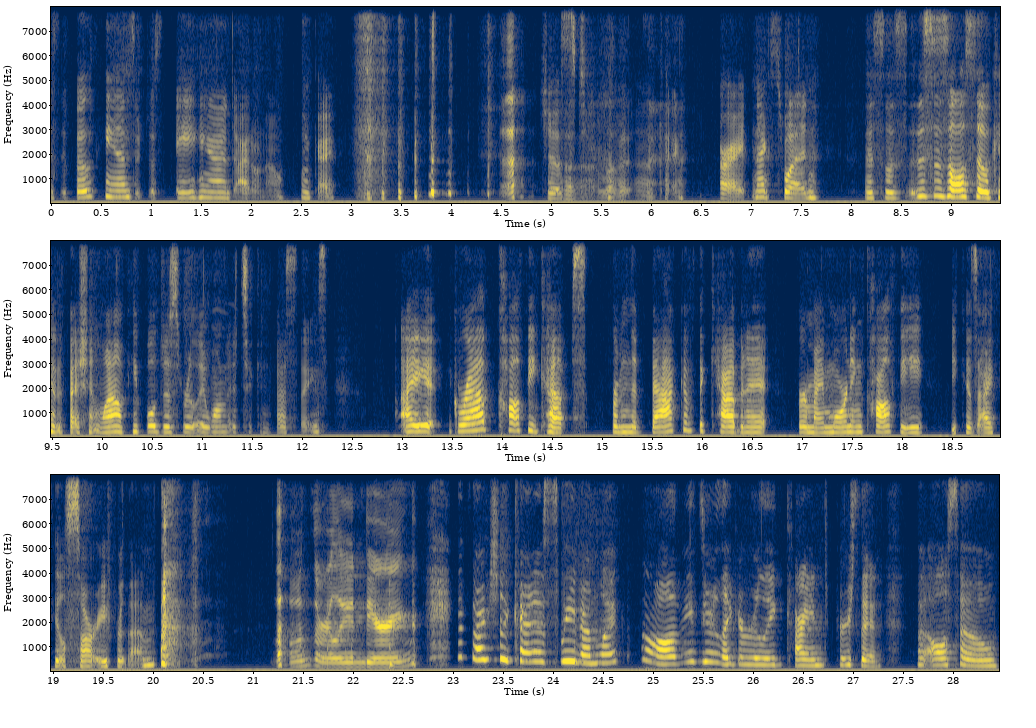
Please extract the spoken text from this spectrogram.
Is it both hands or just a hand? I don't know. Okay. Just Uh, I love it. Okay. All right. Next one. This was this is also a confession. Wow, people just really wanted to confess things. I grab coffee cups from the back of the cabinet for my morning coffee because I feel sorry for them. that one's really endearing. it's actually kind of sweet. I'm like, oh, it means you're like a really kind person, but also,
